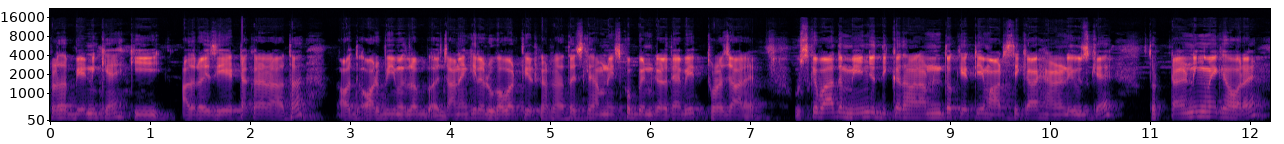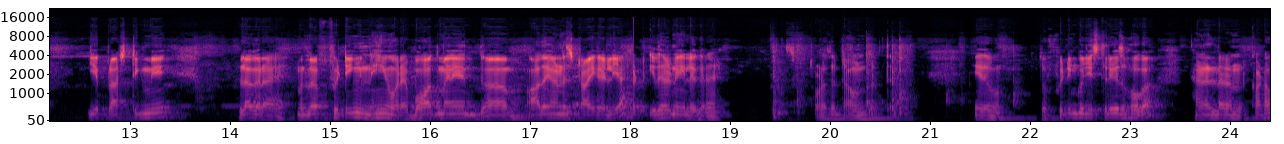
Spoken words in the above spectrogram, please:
थोड़ा सा बेंड किया है कि अदरवाइज़ ये टकरा रहा था और और भी मतलब जाने के लिए रुकावट क्रिएट कर रहा था, इसलिए हमने इसको बेंड करते हैं अभी थोड़ा जा रहा है। उसके बाद मेन जो दिक्कत हमारा, हमने तो के टी एम आर सी का हैंडल यूज़ किया है। तो टर्निंग में क्या हो रहा है? ये प्लास्टिक में लग रहा है। मतलब फिटिंग नहीं हो रहा है। बहुत मैंने आधे घंटे से ट्राई कर लिया बट इधर नहीं लग रहा है। थोड़ा सा डाउन करते हैं। ये देखो तो फिटिंग कुछ इस तरीके से होगा हैंडल काटो।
